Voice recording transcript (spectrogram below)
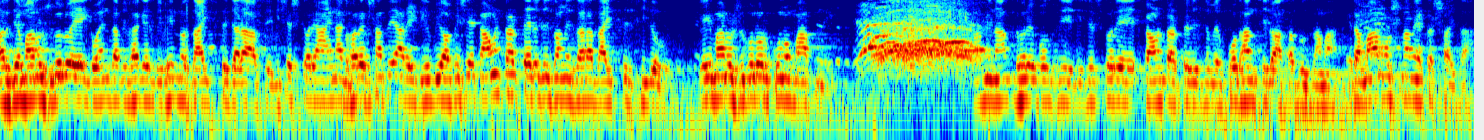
আর যে মানুষগুলো এই গোয়েন্দা বিভাগের বিভিন্ন দায়িত্বে যারা আছে, বিশেষ করে আয়না ঘরের সাথে আর ডিউবি অফিসে কাউন্টার টেরোরিজমে যারা দায়িত্বে ছিল, এই মানুষগুলোর কোনো মাপ নেই। আমি নাম ধরে বলছি, বিশেষ করে কাউন্টার টেরোরিজমের প্রধান ছিল আসাদুজ্জামান। এটা মানুষ নামে একটা শয়তান।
